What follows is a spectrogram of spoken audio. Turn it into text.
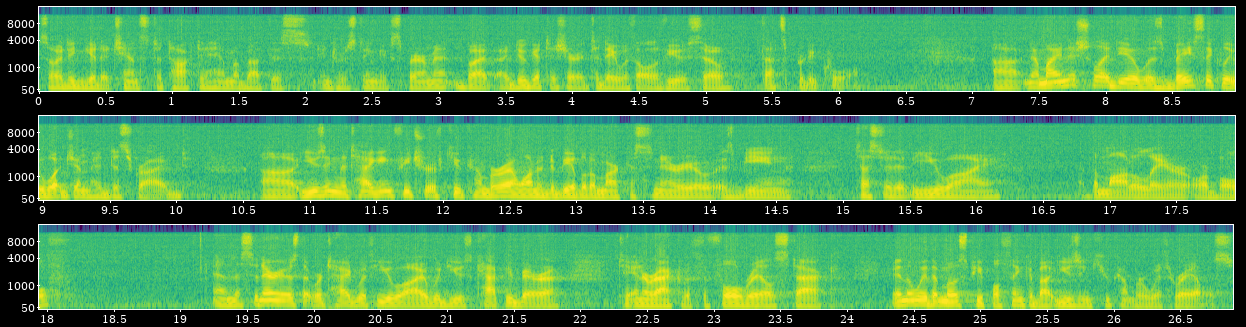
so I didn't get a chance to talk to him about this interesting experiment, but I do get to share it today with all of you, so that's pretty cool. Uh, now, my initial idea was basically what Jim had described. Uh, using the tagging feature of Cucumber, I wanted to be able to mark a scenario as being tested at the UI, at the model layer, or both. And the scenarios that were tagged with UI would use Capybara to interact with the full Rails stack in the way that most people think about using Cucumber with Rails.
